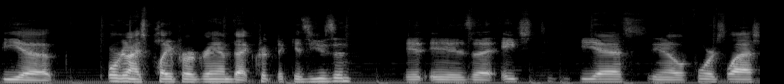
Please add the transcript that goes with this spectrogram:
the uh, organized play program that Kryptik is using. It is uh, HTTPS, you know, forward slash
